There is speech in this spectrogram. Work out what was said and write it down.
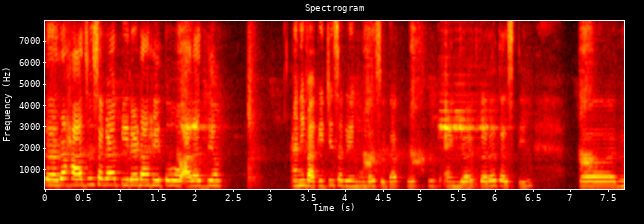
तर हा जो सगळा पिरियड आहे तो आराध्य आणि बाकीची सगळी मुलंसुद्धा खूप खूप एन्जॉय करत असतील. तर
